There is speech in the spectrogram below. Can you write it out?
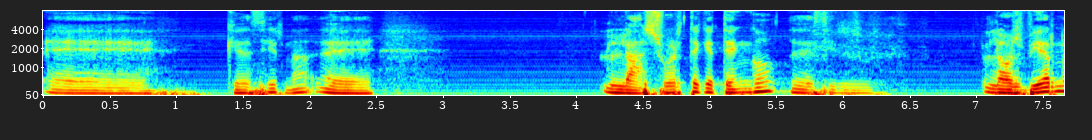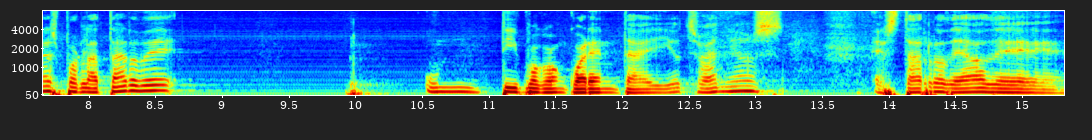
eh, ¿qué decir? Nada, eh, la suerte que tengo de decir, los viernes por la tarde, un tipo con 48 años está rodeado de,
